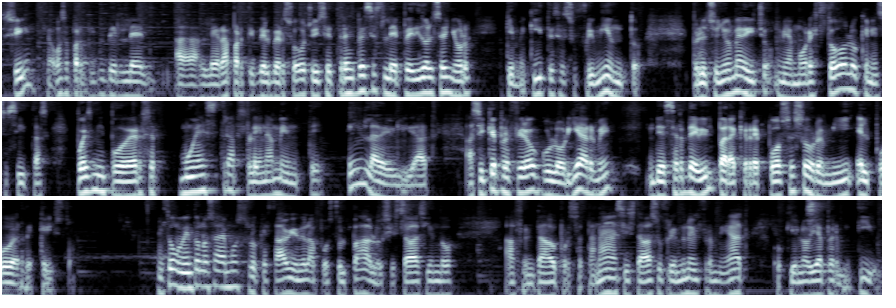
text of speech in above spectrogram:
¿Sí? Vamos a, partir de leer, a leer a partir del verso 8. Dice, tres veces le he pedido al Señor que me quite ese sufrimiento. Pero el Señor me ha dicho, mi amor es todo lo que necesitas, pues mi poder se muestra plenamente en la debilidad. Así que prefiero gloriarme de ser débil para que repose sobre mí el poder de Cristo. En este momento no sabemos lo que estaba viendo el apóstol Pablo, si estaba haciendo afrontado por Satanás, si estaba sufriendo una enfermedad o quién lo había permitido,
